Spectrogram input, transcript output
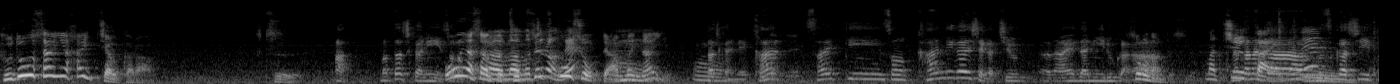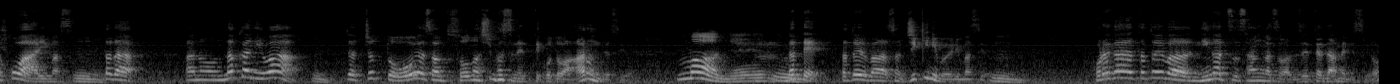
不動産屋入っちゃうから普通。あまあ確かに大家さんとあまあ直接もちろんね。交渉ってあんまりないよ、うん。確かにねかそうだね最近その管理会社が中間にいるからそうなんですよ、まあ仲なかなか難しいとこはあります、うん。ただあの中にはうん。じゃあちょっと大家さんと相談しますねってことはあるんですよ、まあね、だって例えばその時期にもよりますよ、うん。これが例えば2月3月は絶対ダメですよ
